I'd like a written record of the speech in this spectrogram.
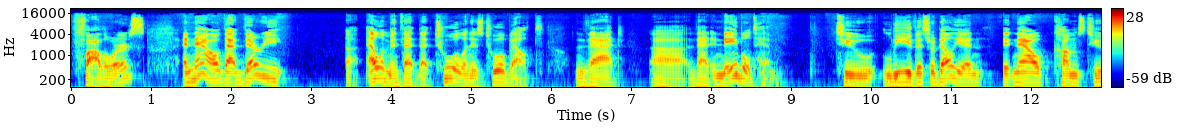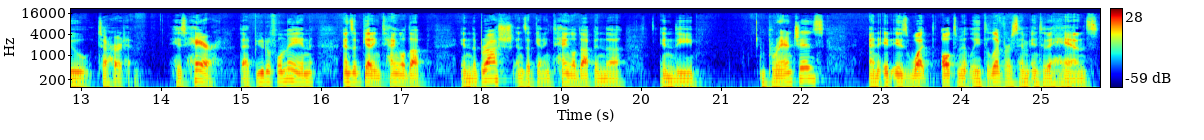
followers. And now that very uh, element, that, that tool in his tool belt that, uh, that enabled him to lead this rebellion it now comes to, to hurt him. His hair, that beautiful mane, ends up getting tangled up in the brush, ends up getting tangled up in the, in the branches, and it is what ultimately delivers him into the hands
